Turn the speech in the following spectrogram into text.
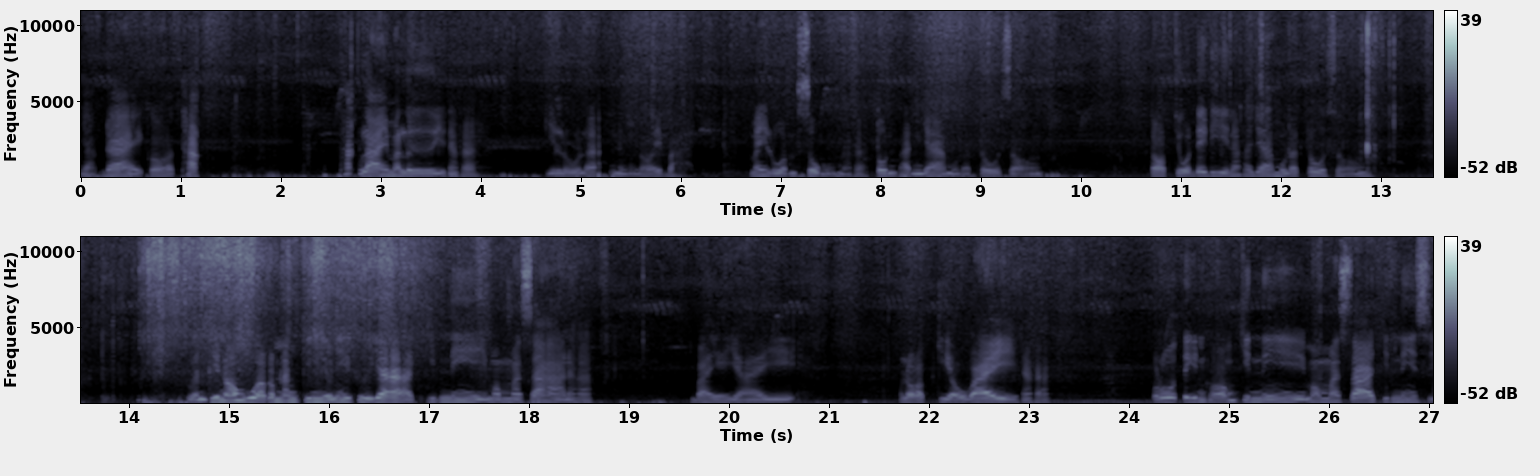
อยากได้ก็ทัก ทักลายมาเลยนะคะ กิโลละหนึ่งร้อยบาท ไม่รวมส่งนะคะ ต้นพันธุ์หญ้ามูลโต้สองตอบโจทย์ได้ดีนะคะหญ้ามูลโต้สองส่วนที่น้องวัวกำลังกินอยู่นี่คือหญ้ากินนี่มอมมาซ่านะคะ ใบใหญ่รอบเกี่ยวไว้นะคะ โปรตีนของกินนี่มอมมาซ่ากินนี่สี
